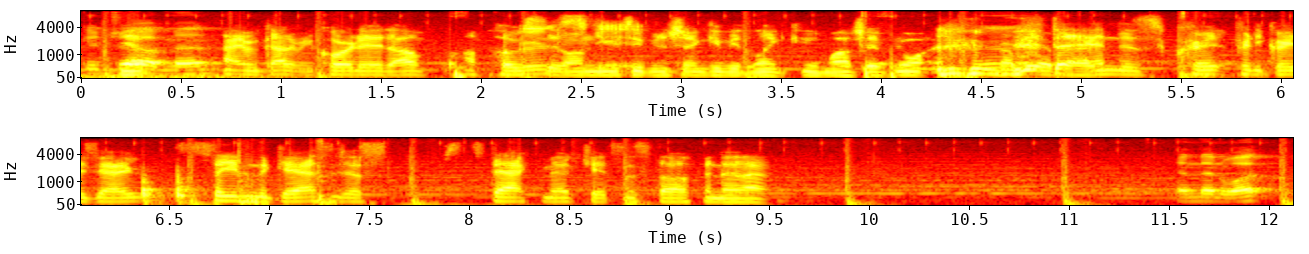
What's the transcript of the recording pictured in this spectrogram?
Good job, man. I've got it recorded. I'll, I'll post it on Where's YouTube and shit and give you the link. You can watch it if you want. I'll be right the back. end is cra- pretty crazy. I stayed in the gas and just stacked medkits and stuff, and then I And then what?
